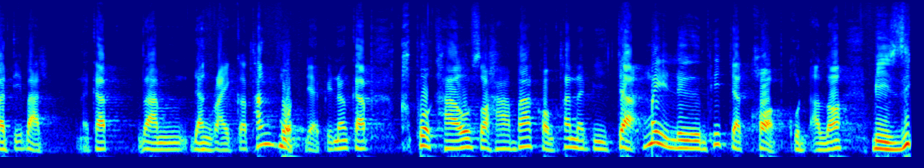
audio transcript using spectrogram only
ปฏิบัตินะครับ รำอย่างไรก็ทั้งหมดเนี่ยพี่น้องครับ พวกเขาสหาบะของท่านนบีจะไม่ลืมที่จะขอบคุณอัลลอฮ์บีซิ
